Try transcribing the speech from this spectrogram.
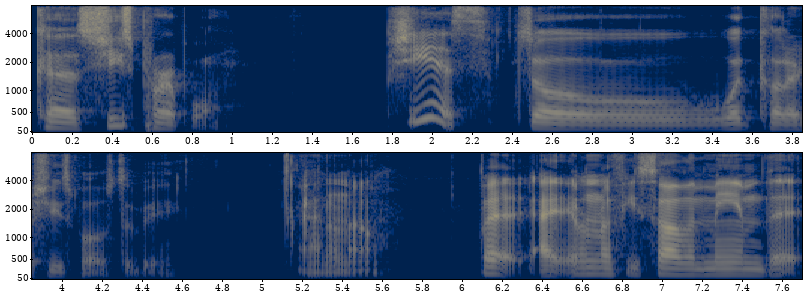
because she's purple. She is. So what color is she supposed to be? I don't know. But I don't know if you saw the meme that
